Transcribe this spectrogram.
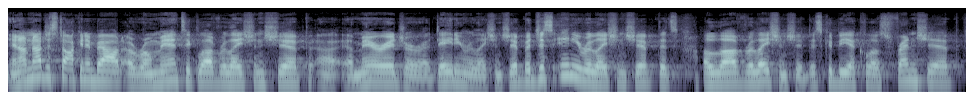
And I'm not just talking about a romantic love relationship, uh, a marriage, or a dating relationship, but just any relationship that's a love relationship. This could be a close friendship,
